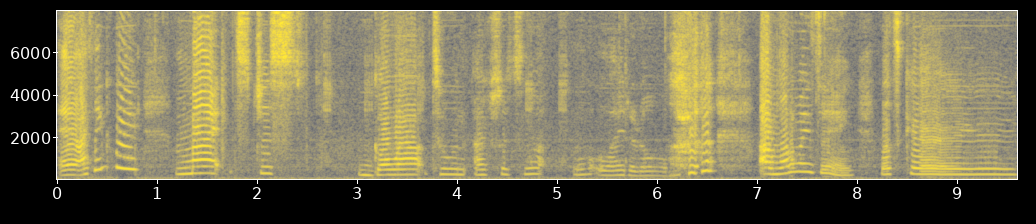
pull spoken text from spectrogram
And I think we might just go out to an, actually it's not, not light at all. um, what am I doing? Let's go,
